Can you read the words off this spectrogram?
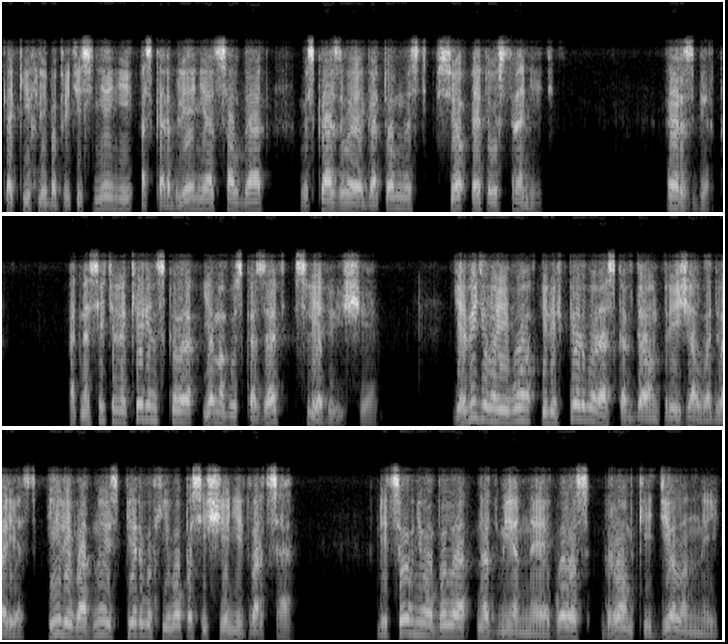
каких-либо притеснений, оскорблений от солдат, высказывая готовность все это устранить. Эрсберг. Относительно Керенского я могу сказать следующее. Я видела его или в первый раз, когда он приезжал во дворец, или в одно из первых его посещений дворца. Лицо у него было надменное, голос громкий, деланный.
